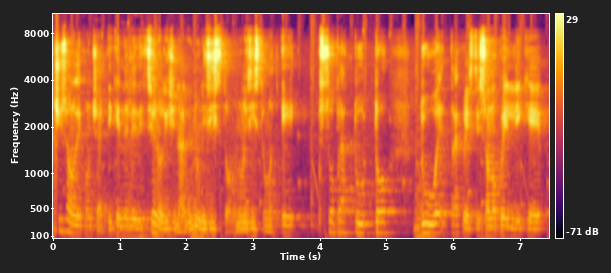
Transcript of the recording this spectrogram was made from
ci sono dei concetti che nelle edizioni originali non esistono, non esistono e soprattutto due tra questi sono quelli che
